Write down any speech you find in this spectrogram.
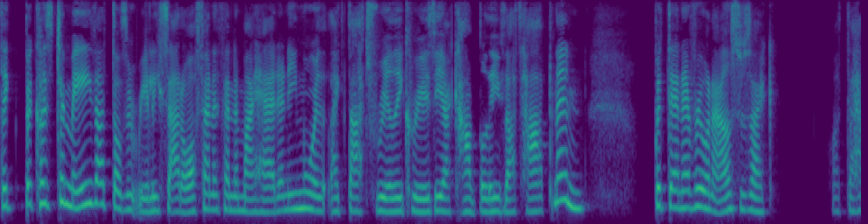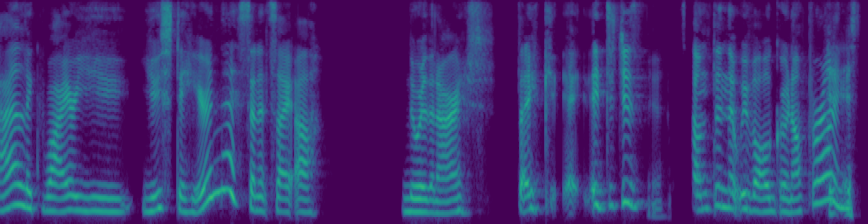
Like, because to me, that doesn't really set off anything in my head anymore. Like, that's really crazy. I can't believe that's happening. But then everyone else was like, what the hell? Like, why are you used to hearing this? And it's like, oh, Northern Irish. Like, it, it's just yeah. something that we've all grown up around. It's,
